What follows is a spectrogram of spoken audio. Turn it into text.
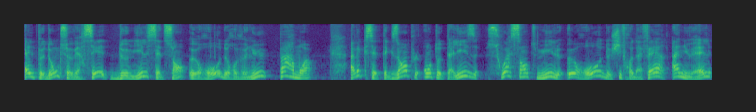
Elle peut donc se verser 2700 euros de revenus par mois. Avec cet exemple, on totalise 60 000 euros de chiffre d'affaires annuel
